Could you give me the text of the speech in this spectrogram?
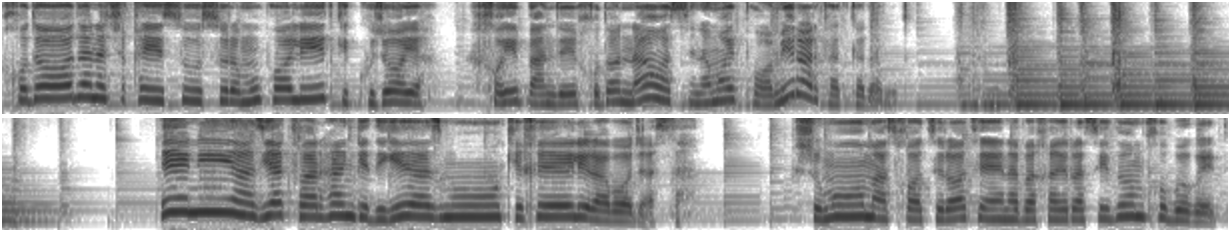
خدا آدنه چه قیسو سور مو پالید که کجایه خواهی بنده خدا نه و سینمای پامیر حرکت کرده بود. اینی از یک فرهنگ دیگه از مو که خیلی رواج است. شما از خاطرات اینه بخیر رسیدم خوب بگوید.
